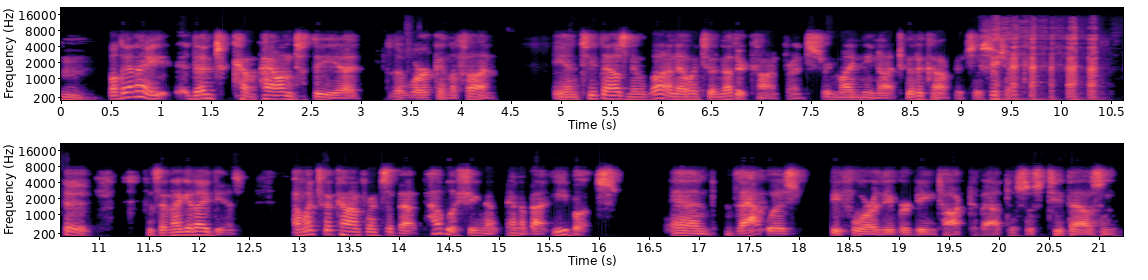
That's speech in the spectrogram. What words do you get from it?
Mm. Well, then I then to compound the uh, the work and the fun, in 2001, I went to another conference. Remind me not to go to conferences, because then I get ideas. I went to a conference about publishing and about ebooks, and that was before they were being talked about. This was 2000,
